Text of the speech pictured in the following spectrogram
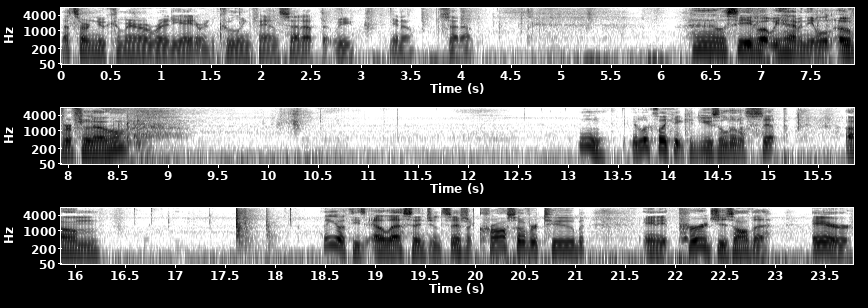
That's our new Camaro radiator and cooling fan setup that we, you know, set up. Uh, let's see what we have in the old overflow. Hmm, it looks like it could use a little sip. Um, think about these LS engines. There's a crossover tube, and it purges all the air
